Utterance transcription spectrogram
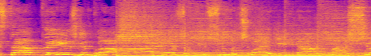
stop these goodbyes. There's too much weight on my shoulders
